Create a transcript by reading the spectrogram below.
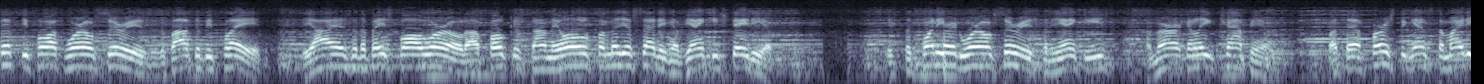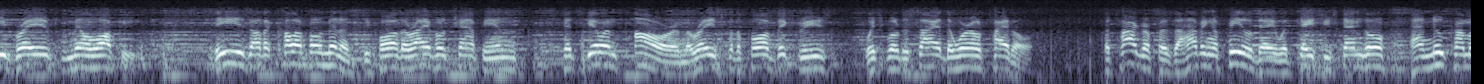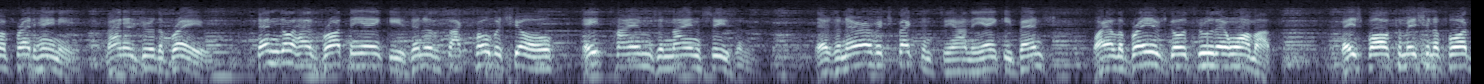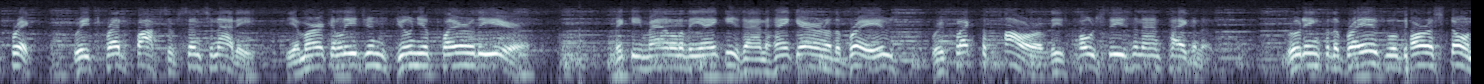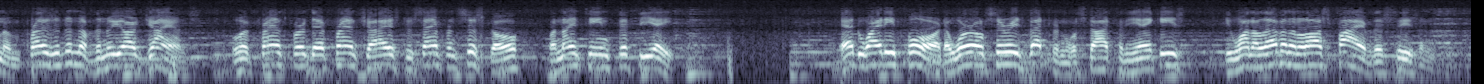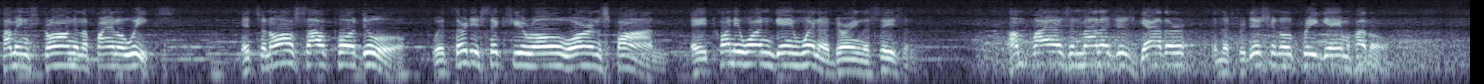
York, the 54th World Series is about to be played. The eyes of the baseball world are focused on the old familiar setting of Yankee Stadium. It's the 23rd World Series for the Yankees, American League champions, but they're first against the mighty Braves from Milwaukee. These are the colorful minutes before the rival champions pit skill and power in the race for the four victories which will decide the world title. Photographers are having a field day with Casey Stengel and newcomer Fred Haney, manager of the Braves. Stengel has brought the Yankees into this October show eight times in nine seasons. There's an air of expectancy on the Yankee bench while the Braves go through their warm-ups. Baseball Commissioner Ford Frick greets Fred Fox of Cincinnati, the American Legion's Junior Player of the Year. Mickey Mantle of the Yankees and Hank Aaron of the Braves reflect the power of these postseason antagonists. Rooting for the Braves will be Horace Stoneham, president of the New York Giants, who have transferred their franchise to San Francisco for 1958. Ed Whitey Ford, a World Series veteran, will start for the Yankees. He won 11 and lost 5 this season, coming strong in the final weeks. It's an all-southpaw duel with 36-year-old Warren Spahn, a 21-game winner during the season. Umpires and managers gather in the traditional pregame huddle.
